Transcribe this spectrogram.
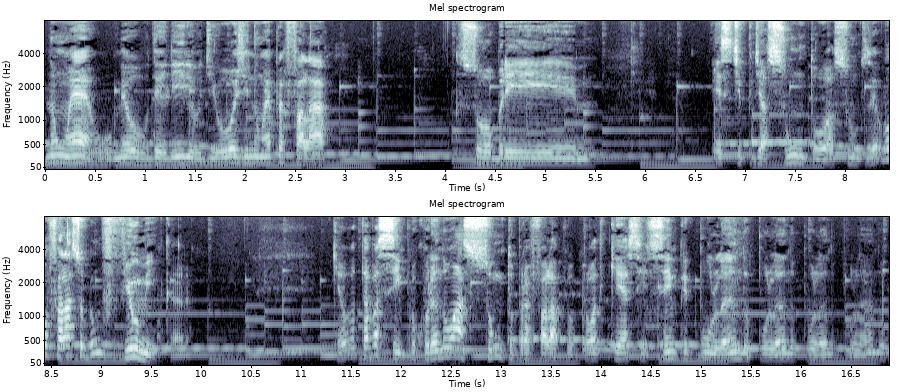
Não é, o meu delírio de hoje não é para falar sobre esse tipo de assunto ou assuntos. Eu vou falar sobre um filme, cara. Que eu tava assim, procurando um assunto para falar pro podcast, sempre pulando, pulando, pulando, pulando.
